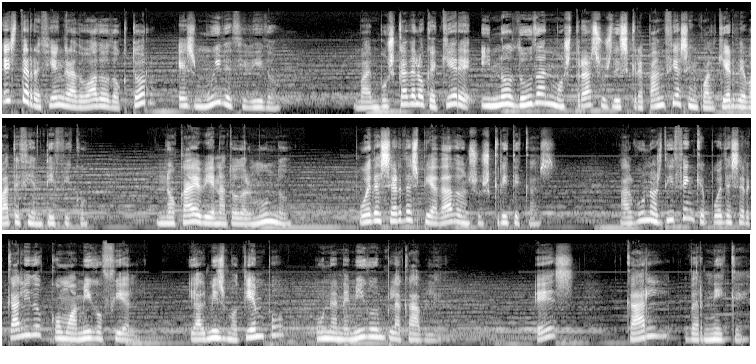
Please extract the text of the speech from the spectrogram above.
Este recién graduado doctor es muy decidido. Va en busca de lo que quiere y no duda en mostrar sus discrepancias en cualquier debate científico. No cae bien a todo el mundo. Puede ser despiadado en sus críticas. Algunos dicen que puede ser cálido como amigo fiel y al mismo tiempo un enemigo implacable. Es Karl Wernicke.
